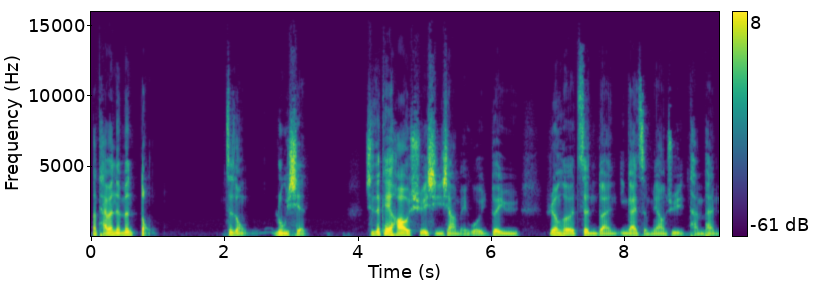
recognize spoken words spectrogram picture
那台湾能不能懂这种路线？其实可以好好学习一下美国对于任何争端应该怎么样去谈判，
